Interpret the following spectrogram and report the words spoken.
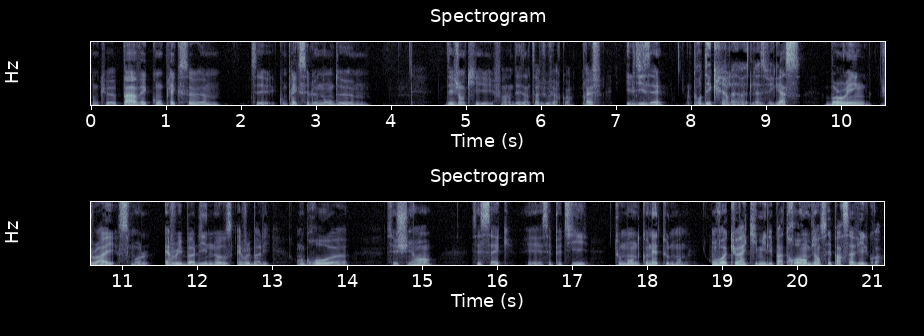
Donc, euh, pas avec Complex. c'est, Complex, c'est le nom de. Des gens qui. Enfin, des intervieweurs, quoi. Bref, il disait, pour décrire la- Las Vegas, boring, dry, small. Everybody knows everybody. En gros, c'est chiant, c'est sec et c'est petit. Tout le monde connaît tout le monde. On voit que Hakim, il est pas trop ambiancé par sa ville, quoi.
